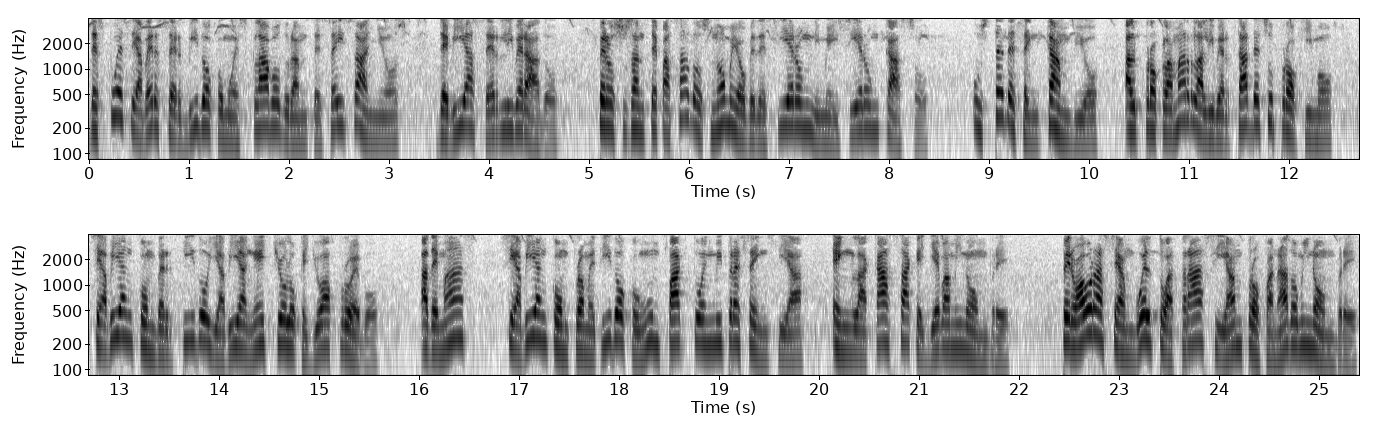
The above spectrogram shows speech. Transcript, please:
después de haber servido como esclavo durante seis años, debía ser liberado. Pero sus antepasados no me obedecieron ni me hicieron caso. Ustedes, en cambio, al proclamar la libertad de su prójimo, se habían convertido y habían hecho lo que yo apruebo. Además, se habían comprometido con un pacto en mi presencia, en la casa que lleva mi nombre. Pero ahora se han vuelto atrás y han profanado mi nombre.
